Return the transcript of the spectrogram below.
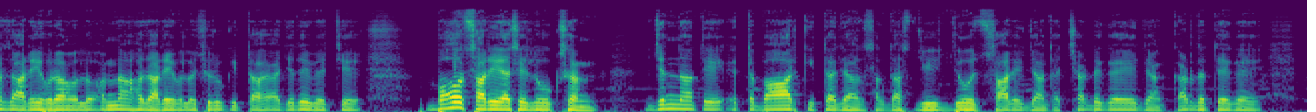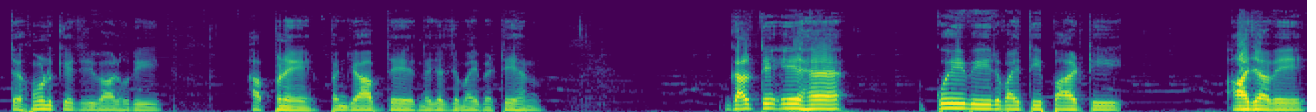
ਹਜ਼ਾਰੇ ਹੋਰਾਂ ਵੱਲੋਂ, ਅੰਨਾ ਹਜ਼ਾਰੇ ਵੱਲੋਂ ਸ਼ੁਰੂ ਕੀਤਾ ਹੋਇਆ, ਜਿਹਦੇ ਵਿੱਚ ਬਹੁਤ ਸਾਰੇ ਐਸੇ ਲੋਕ ਸਨ, ਜਿਨ੍ਹਾਂ ਤੇ ਇਤਬਾਰ ਕੀਤਾ ਜਾ ਸਕਦਾ ਸੀ, ਜੋ ਸਾਰੇ ਜਾਂ ਤਾਂ ਛੱਡ ਗਏ ਜਾਂ ਕੱਢ ਦਿੱਤੇ ਗਏ। ਤੇ ਹੁਣ ਕੇਜਰੀਵਾਲ ਹੁਰੀ ਆਪਣੇ ਪੰਜਾਬ ਤੇ ਨਜ਼ਰ ਜਮਾਈ ਬੈਠੇ ਹਨ। ਗੱਲ ਤੇ ਇਹ ਹੈ, ਕੋਈ ਵੀ ਰਵਾਇਤੀ ਪਾਰਟੀ ਆ ਜਾਵੇ,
